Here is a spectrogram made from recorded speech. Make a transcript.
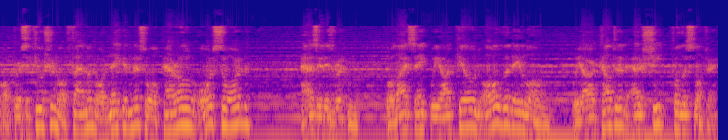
or persecution, or famine, or nakedness, or peril, or sword? As it is written, For thy sake we are killed all the day long, we are counted as sheep for the slaughter.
